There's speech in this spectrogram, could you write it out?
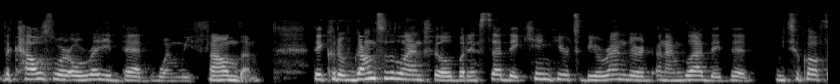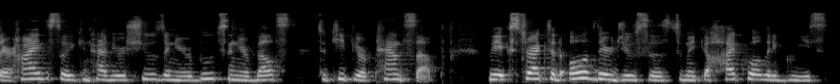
the cows were already dead when we found them. They could have gone to the landfill, but instead they came here to be rendered, and I'm glad they did. We took off their hides so you can have your shoes and your boots and your belts to keep your pants up. We extracted all of their juices to make a high quality grease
